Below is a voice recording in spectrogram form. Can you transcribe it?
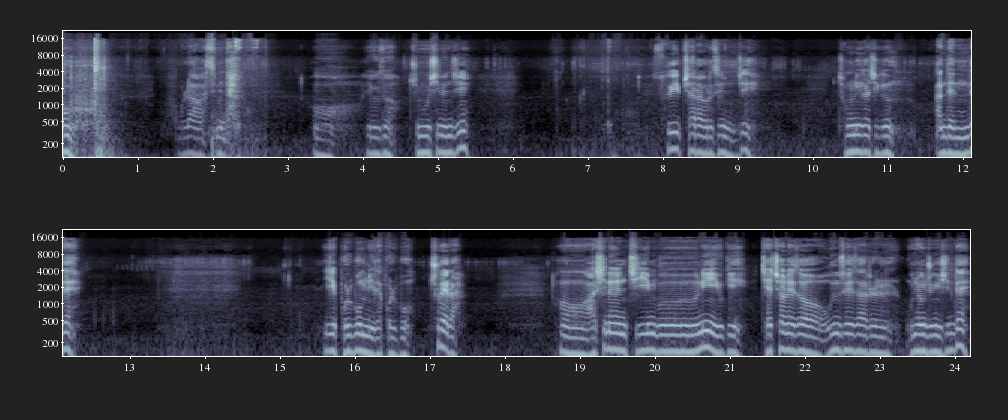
오, 올라왔습니다. 어, 여기서 주무시는지 수입차라 그러시는지 정리가 지금 안 됐는데 이게 볼보입니다 볼보. 추레라. 어, 아시는 지인분이 여기 제천에서 운수회사를 운영 중이신데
